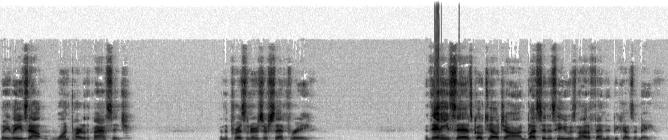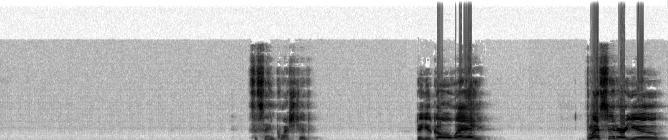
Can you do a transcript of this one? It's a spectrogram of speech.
But he leaves out one part of the passage. And the prisoners are set free. And then he says, Go tell John, blessed is he who is not offended because of me. It's the same question. Do you go away? Blessed are you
